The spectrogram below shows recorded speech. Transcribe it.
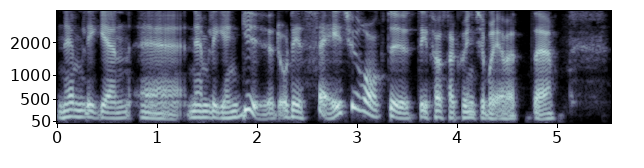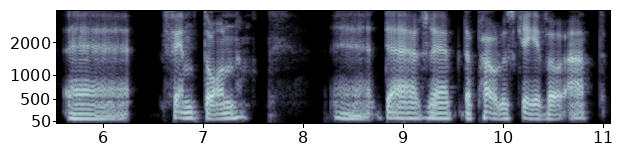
nämligen, eh, nämligen Gud. Och det sägs ju rakt ut i första Korintierbrevet eh, 15, eh, där, eh, där Paulus skriver att Eh,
